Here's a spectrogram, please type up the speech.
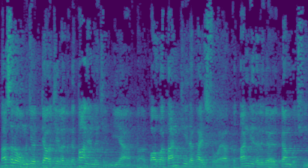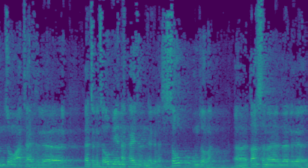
当时呢，我们就调集了这个大量的警力啊，呃，包括当地的派出所呀、当地的那个干部群众啊，在这个在这个周边呢，开展那个搜捕工作吧。呃，当时呢，那这个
